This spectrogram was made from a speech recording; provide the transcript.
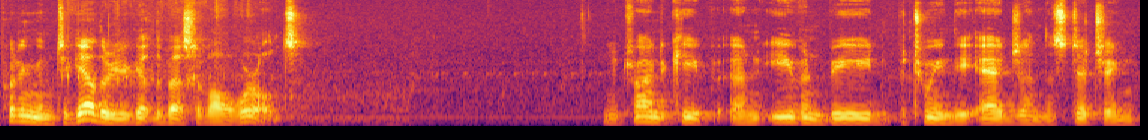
putting them together, you get the best of all worlds. You're trying to keep an even bead between the edge and the stitching.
